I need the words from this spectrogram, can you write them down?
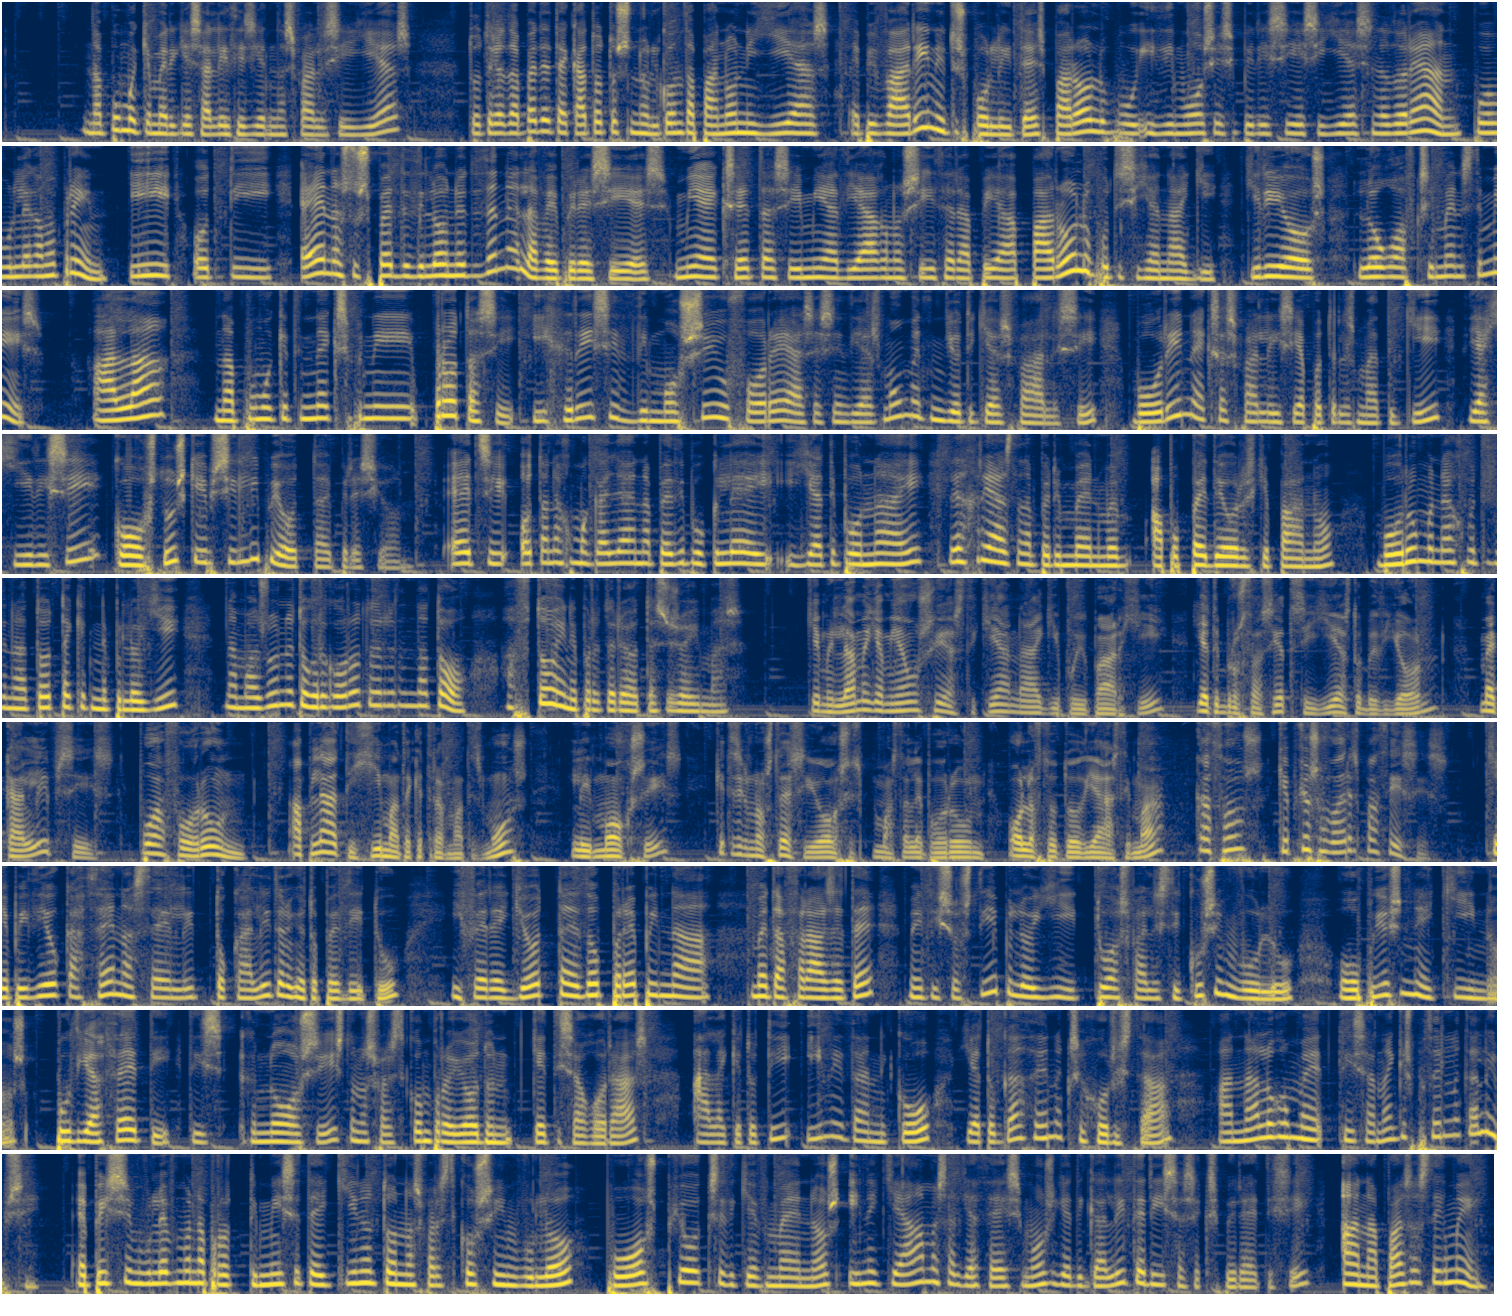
Να πούμε και μερικές αλήθειες για την ασφάλιση υγείας. Το 35% των συνολικών δαπανών υγείας επιβαρύνει τους πολίτες παρόλο που οι δημόσιες υπηρεσίες υγείας είναι δωρεάν που λέγαμε πριν ή ότι ένας στους πέντε δηλώνει ότι δεν έλαβε υπηρεσίες, μία εξέταση, μία διάγνωση ή θεραπεία παρόλο που τις είχε ανάγκη, κυρίως λόγω αυξημένης τιμής. Αλλά να πούμε και την έξυπνη πρόταση. Η χρήση δημοσίου φορέα σε συνδυασμό με την ιδιωτική ασφάλιση μπορεί να εξασφαλίσει αποτελεσματική διαχείριση κόστους και υψηλή ποιότητα υπηρεσιών. Έτσι, όταν έχουμε αγκαλιά ένα παιδί που κλαίει γιατί πονάει, δεν χρειάζεται να περιμένουμε από 5 ώρες και πάνω. Μπορούμε να έχουμε τη δυνατότητα και την επιλογή να μας δουν το γρηγορότερο δυνατό. Αυτό είναι η προτεραιότητα στη ζωή μας και μιλάμε για μια ουσιαστική ανάγκη που υπάρχει για την προστασία της υγείας των παιδιών με καλύψεις που αφορούν απλά ατυχήματα και τραυματισμούς, λοιμώξεις και τις γνωστές ιώσεις που μας ταλαιπωρούν όλο αυτό το διάστημα, καθώς και πιο σοβαρές παθήσεις. Και επειδή ο καθένας θέλει το καλύτερο για το παιδί του, Η φερεγγιότητα εδώ πρέπει να μεταφράζεται με τη σωστή επιλογή του ασφαλιστικού συμβούλου, ο οποίος είναι εκείνος που διαθέτει τις γνώσεις των ασφαλιστικών προϊόντων και της αγοράς, αλλά και το τι είναι ιδανικό για τον κάθε ένα ξεχωριστά, ανάλογα με τις ανάγκες που θέλει να καλύψει. Επίσης συμβουλεύουμε να προτιμήσετε εκείνο τον ασφαλιστικό σύμβουλο που ως πιο εξειδικευμένος είναι και άμεσα διαθέσιμος για την καλύτερη σας εξυπηρέτηση ανά πάσα στιγμή.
